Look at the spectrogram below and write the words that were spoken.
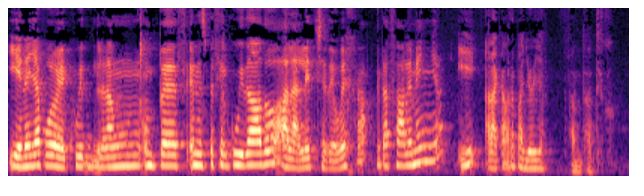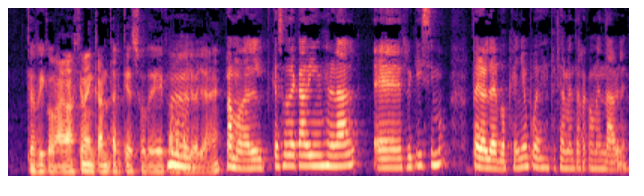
y en ella pues le dan un, un pez en especial cuidado a la leche de oveja, raza alemeña, y a la cabra payoya. Fantástico. Qué rico. Además que me encanta el queso de cabra Mm. payoya, ¿eh? Vamos, el queso de Cádiz en general es riquísimo, pero el del bosqueño pues es especialmente recomendable.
